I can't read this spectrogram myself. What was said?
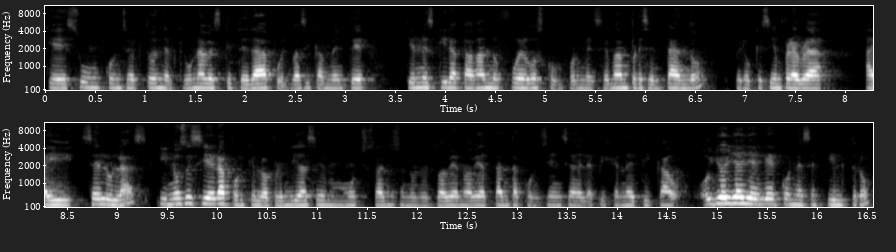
que es un concepto en el que una vez que te da, pues básicamente tienes que ir apagando fuegos conforme se van presentando, pero que siempre habrá ahí células. Y no sé si era porque lo aprendí hace muchos años en donde todavía no había tanta conciencia de la epigenética, o yo ya llegué con ese filtro,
